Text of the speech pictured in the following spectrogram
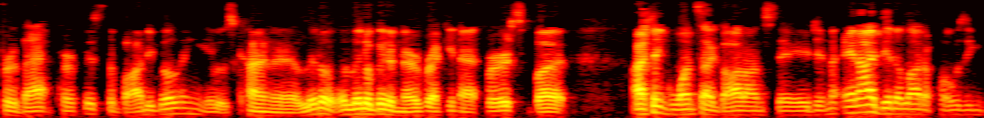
for that purpose, the bodybuilding, it was kind of a little a little bit of nerve wracking at first, but I think once I got on stage and and I did a lot of posing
